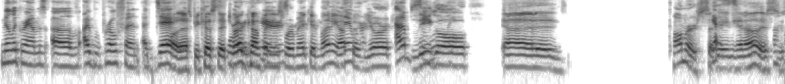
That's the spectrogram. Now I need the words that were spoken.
milligrams of ibuprofen a day. Oh, that's because the drug companies were making money off of your absolutely. legal uh, commerce. I mean, you know, this uh-huh. is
